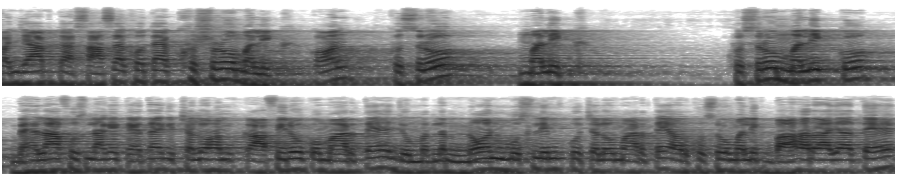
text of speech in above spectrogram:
पंजाब का शासक होता है खुसरो मलिक। कौन? खुसरो मलिक। खुसरो मलिक को बहला फुसला के कहता है कि चलो हम काफिरों को मारते हैं, जो मतलब नॉन मुस्लिम को चलो मारते हैं और खुसरो मलिक बाहर आ जाते हैं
